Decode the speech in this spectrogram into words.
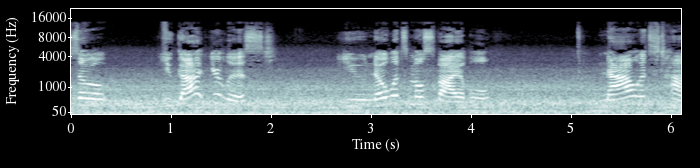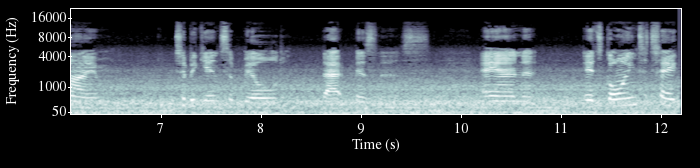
So, you got your list, you know what's most viable. Now it's time to begin to build that business. And it's going to take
